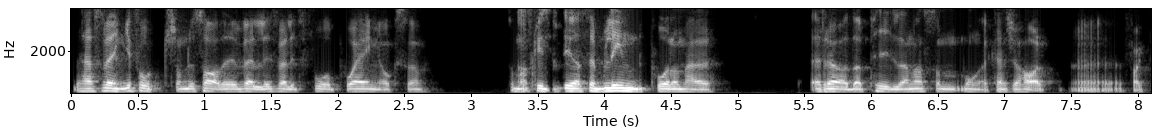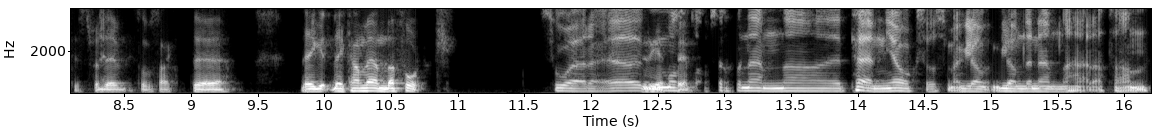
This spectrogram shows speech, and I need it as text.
det här svänger fort som du sa, det är väldigt, väldigt få poäng också. Så man ska inte stirra sig blind på de här röda pilarna som många kanske har eh, faktiskt. För det som sagt, det, det, det kan vända fort. Så är det. Det Jag vet måste vi. också få nämna Peña också, som jag glöm, glömde nämna här, att han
